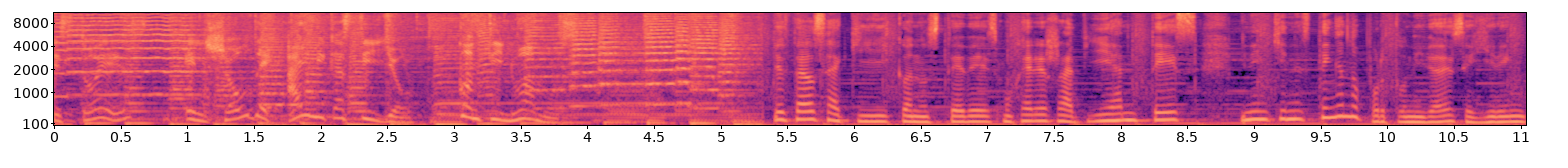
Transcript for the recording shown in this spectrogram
Esto es el show de Aile Castillo. Continuamos. Ya estamos aquí con ustedes, mujeres radiantes. Miren, quienes tengan oportunidad de seguir en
